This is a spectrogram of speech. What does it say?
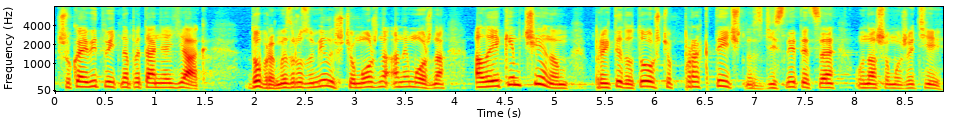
шукає відповідь на питання як. Добре, ми зрозуміли, що можна, а не можна, але яким чином прийти до того, щоб практично здійснити це у нашому житті?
